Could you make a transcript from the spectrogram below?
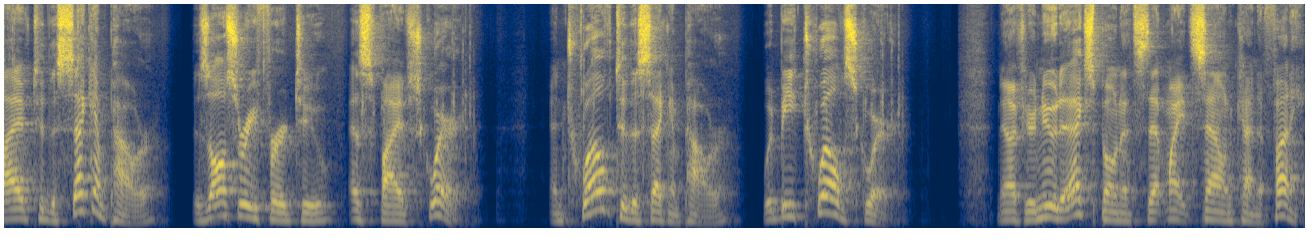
5 to the second power is also referred to as 5 squared. And 12 to the second power would be 12 squared. Now if you're new to exponents, that might sound kind of funny.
